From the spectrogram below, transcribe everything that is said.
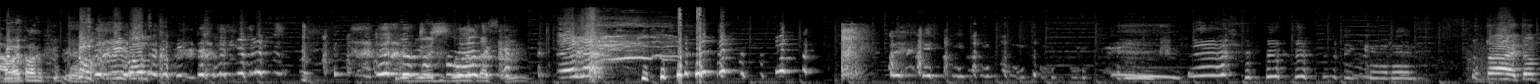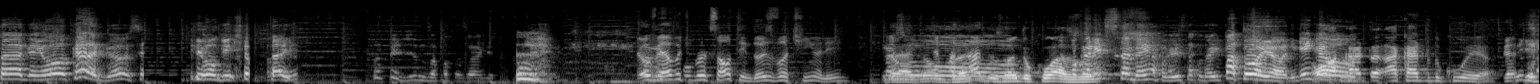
Ah, vai tomar no cu, pô. O cu em volta com de bunda pra cima. Então tá, então tá, ganhou. Cara, ganhou. Você ganhou alguém que tá aí. Tô perdido nessa votação aqui. Eu vejo o pessoal, tem dois votinhos ali. Mas Dragão o. olhos do cu azul. Apocalipse também, Apocalipse tá com dois. Empatou aí, ó. Ninguém ganhou. a, carta, a carta do cu aí, ó. Ninguém-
